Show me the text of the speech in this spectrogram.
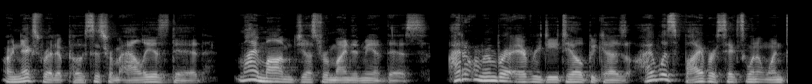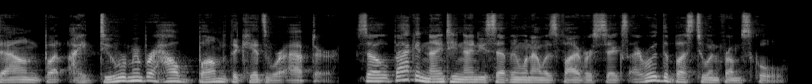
Our next Reddit post is from Alias Dead. My mom just reminded me of this. I don't remember every detail because I was five or six when it went down, but I do remember how bummed the kids were after. So, back in 1997, when I was five or six, I rode the bus to and from school.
